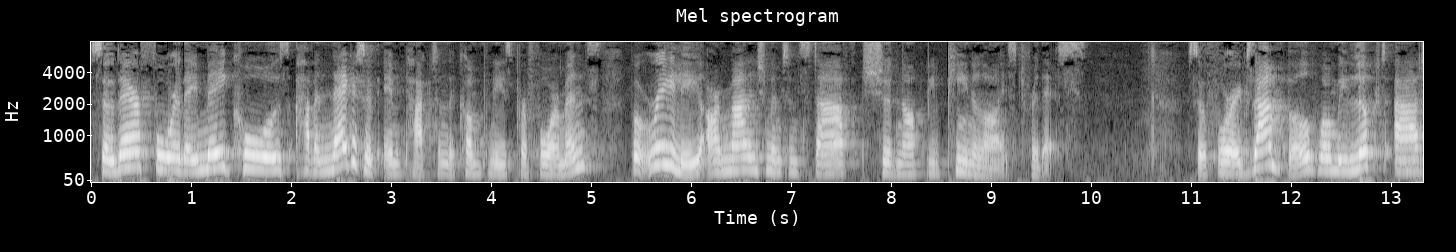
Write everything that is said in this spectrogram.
So therefore, they may cause, have a negative impact on the company's performance, but really our management and staff should not be penalised for this. So for example, when we looked at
